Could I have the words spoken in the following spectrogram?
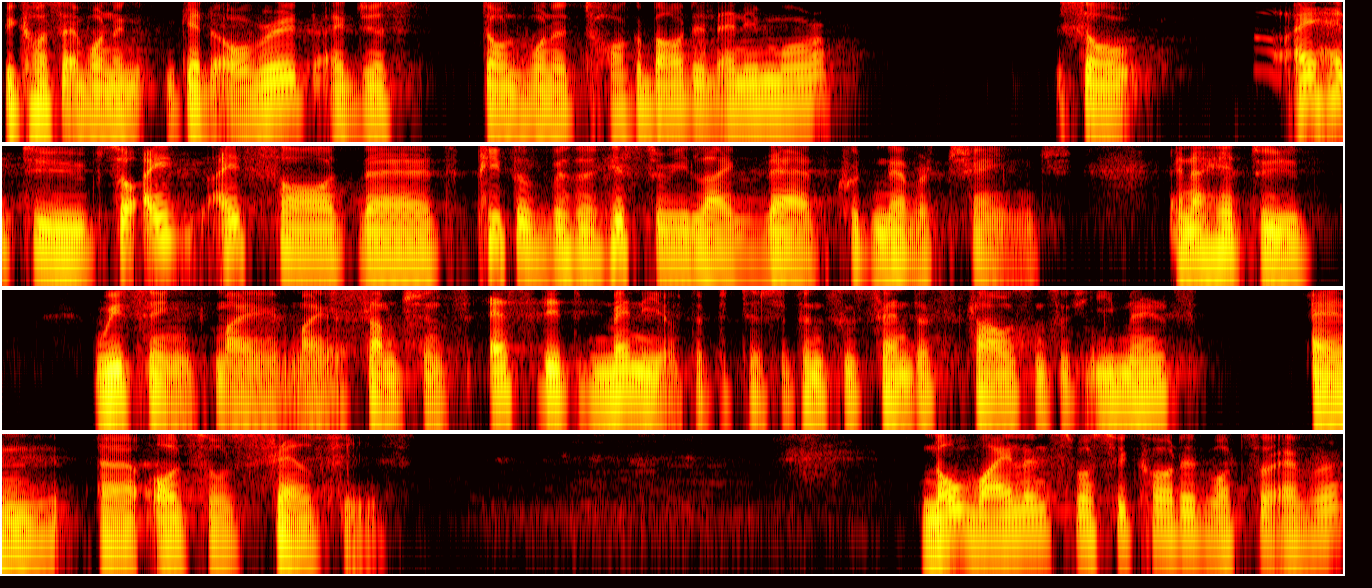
because I want to get over it. I just don't want to talk about it anymore. So I had to, so I, I thought that people with a history like that could never change. And I had to rethink my, my assumptions, as did many of the participants who sent us thousands of emails and uh, also selfies. No violence was recorded whatsoever.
